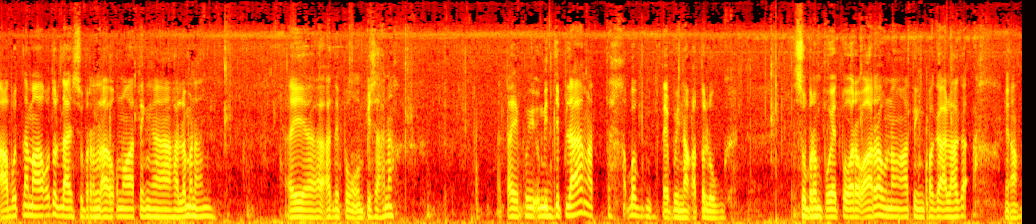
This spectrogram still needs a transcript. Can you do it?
Abot na mga utol dahil sobrang lawak ng ating ah, halamanan. Ay uh, atin pong umpisa na. At tayo po yung umidlip lang at abab, tayo po yung nakatulog. Sobrang puwet po araw-araw ng ating pag-aalaga. Yan.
